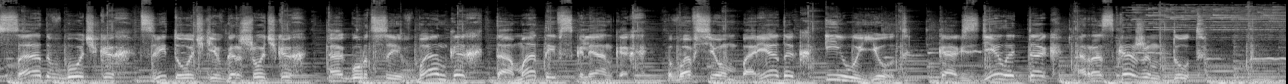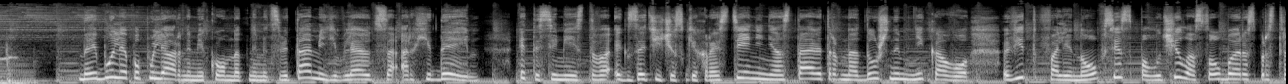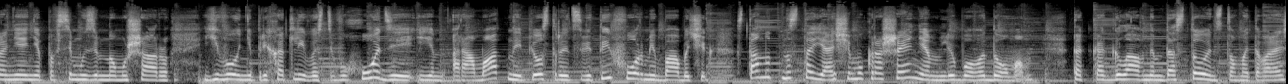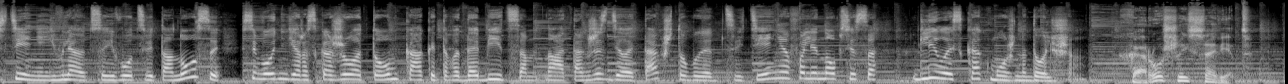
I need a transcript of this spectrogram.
Сад в бочках, цветочки в горшочках, огурцы в банках, томаты в склянках. Во всем порядок и уют. Как сделать так, расскажем тут. Наиболее популярными комнатными цветами являются орхидеи. Это семейство экзотических растений не оставит равнодушным никого. Вид фаленопсис получил особое распространение по всему земному шару. Его неприхотливость в уходе и ароматные пестрые цветы в форме бабочек станут настоящим украшением любого дома. Так как главным достоинством этого растения являются его цветоносы, сегодня я расскажу о том, как этого добиться, ну, а также сделать так, чтобы цветение фаленопсиса длилось как можно дольше. Хороший совет.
